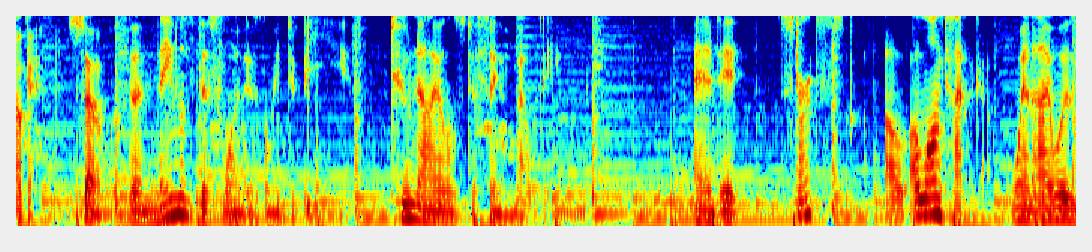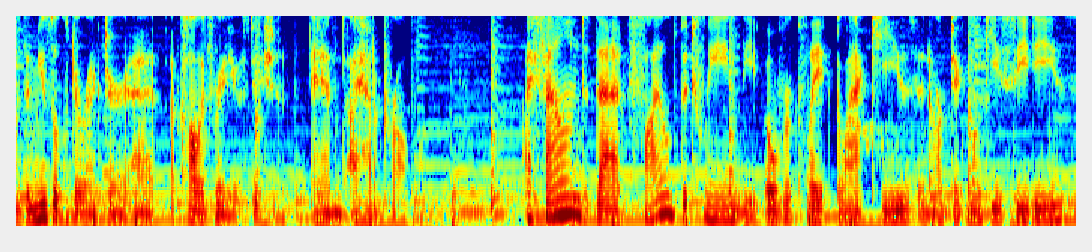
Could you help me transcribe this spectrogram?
Okay, so the name of this one is going to be Two Niles to Sing a Melody. And it starts a, a long time ago when I was the musical director at a college radio station and I had a problem. I found that filed between the overplayed Black Keys and Arctic Monkeys CDs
